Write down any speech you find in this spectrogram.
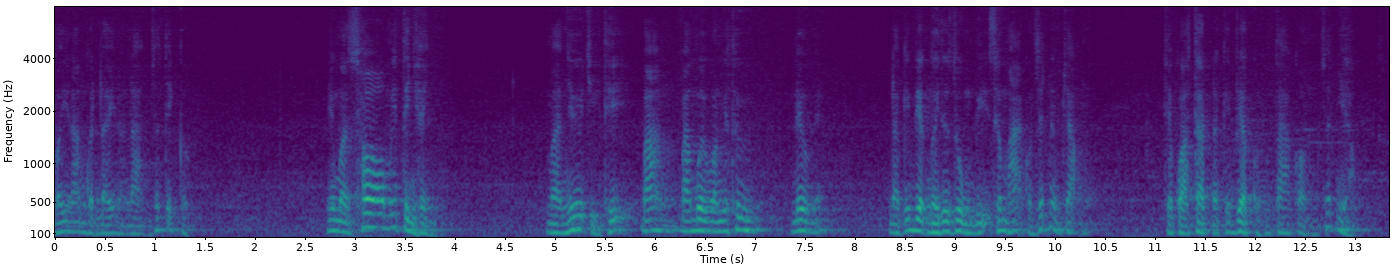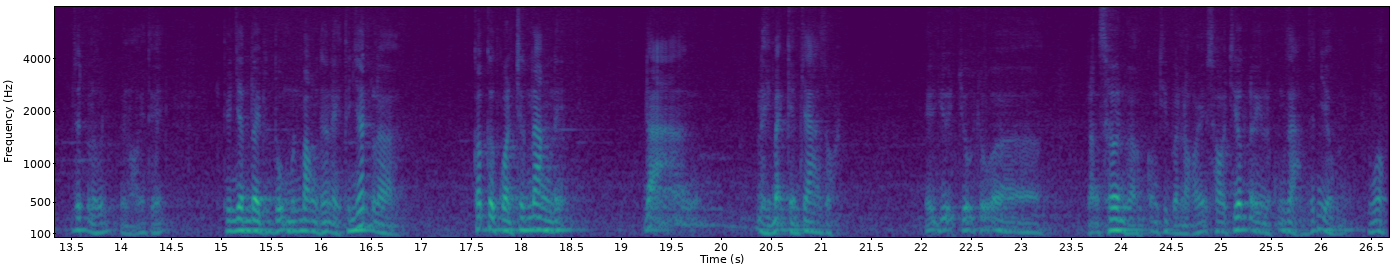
mấy năm gần đây là làm rất tích cực. Nhưng mà so với tình hình mà như chỉ thị ban 30 ban bí thư nêu đấy, là cái việc người tiêu dùng bị xâm hại còn rất nghiêm trọng. Thì quả thật là cái việc của chúng ta còn rất nhiều, rất lớn phải nói thế. Thế nhân đây chúng tôi muốn mong thế này. Thứ nhất là các cơ quan chức năng đấy đã đẩy mạnh kiểm tra rồi. Chỗ chỗ chỗ ờ, Lạng Sơn và công ty vừa nói, so trước đây là cũng giảm rất nhiều, đúng không?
